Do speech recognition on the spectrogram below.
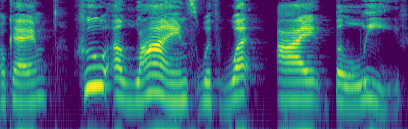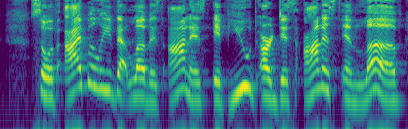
Okay. Who aligns with what I believe. So if I believe that love is honest, if you are dishonest in love,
